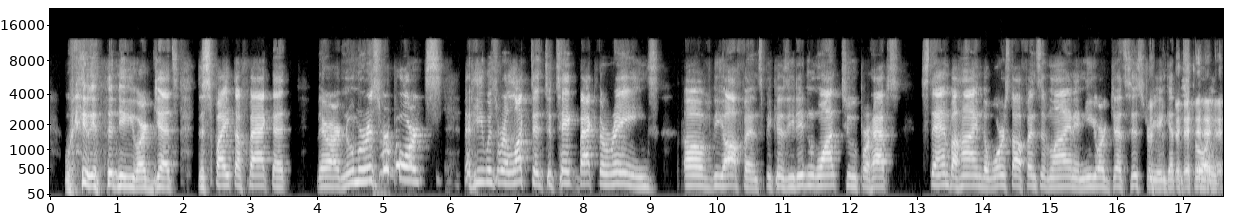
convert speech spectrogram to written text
with the New York Jets, despite the fact that there are numerous reports that he was reluctant to take back the reins of the offense because he didn't want to perhaps stand behind the worst offensive line in New York Jets history and get destroyed.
